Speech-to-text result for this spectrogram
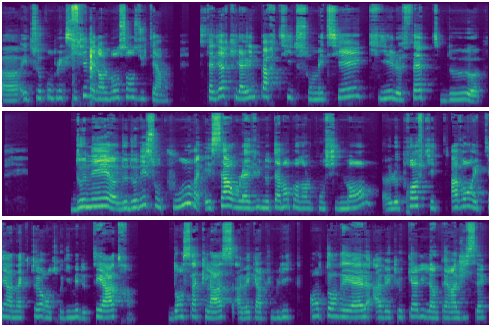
euh, et de se complexifier, mais dans le bon sens du terme. C'est-à-dire qu'il a une partie de son métier qui est le fait de euh, donner, euh, de donner son cours. Et ça, on l'a vu notamment pendant le confinement. Le prof qui avant était un acteur, entre guillemets, de théâtre dans sa classe, avec un public en temps réel, avec lequel il interagissait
